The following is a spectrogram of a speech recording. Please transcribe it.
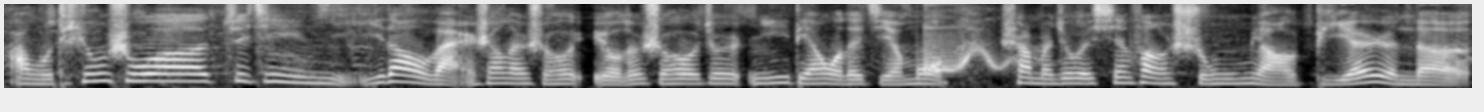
啊，我听说最近一到晚上的时候，有的时候就是你一点我的节目，上面就会先放十五秒别人的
